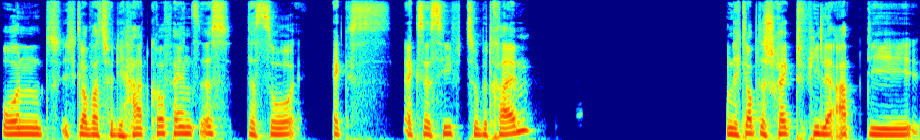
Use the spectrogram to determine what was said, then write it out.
Und ich glaube, was für die Hardcore-Fans ist, das so ex exzessiv zu betreiben. Und ich glaube, das schreckt viele ab, die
